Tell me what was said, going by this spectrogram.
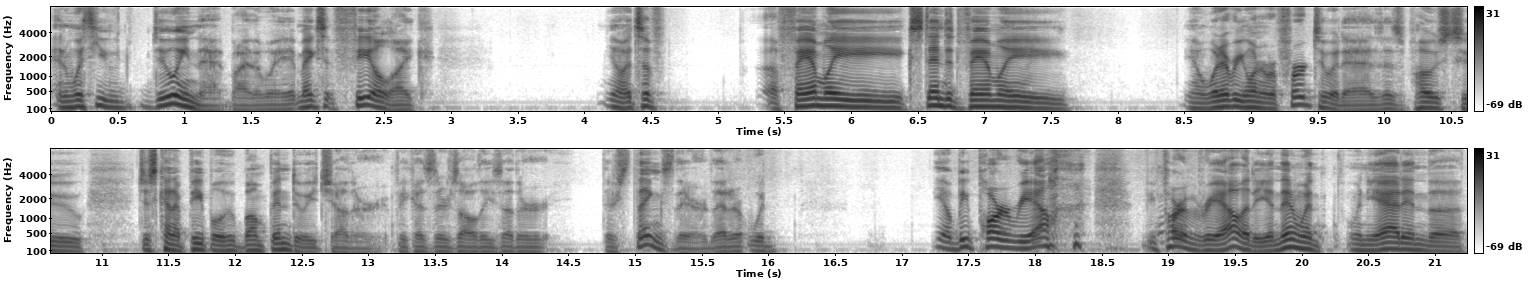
and with you doing that by the way it makes it feel like you know, it's a, a family, extended family you know, whatever you want to refer to it as, as opposed to just kind of people who bump into each other because there's all these other, there's things there that would, you know, be part of reality, be part of reality. And then when, when you add in the,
